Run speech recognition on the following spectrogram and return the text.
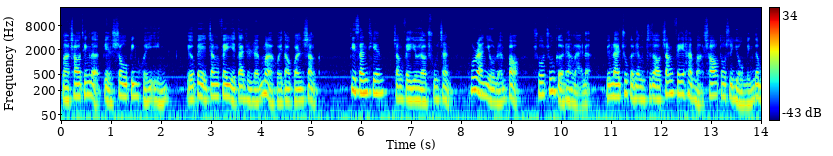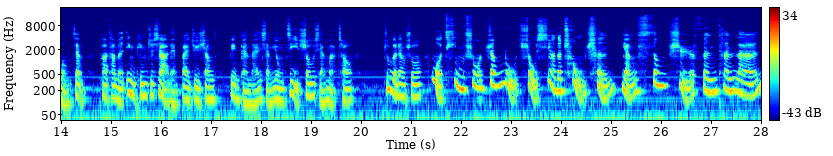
马超听了，便收兵回营。刘备、张飞也带着人马回到关上。第三天，张飞又要出战，忽然有人报说诸葛亮来了。原来诸葛亮知道张飞和马超都是有名的猛将，怕他们硬拼之下两败俱伤，便赶来想用计收降马超。诸葛亮说：“我听说张鲁手下的宠臣杨松十分贪婪，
